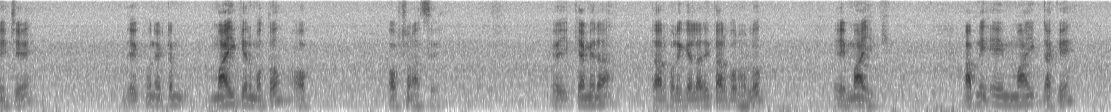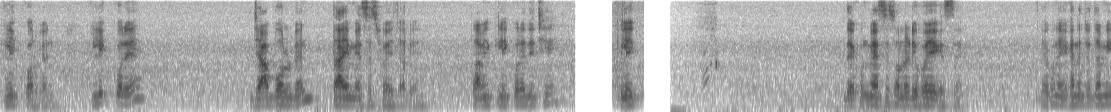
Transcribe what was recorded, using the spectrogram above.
নিচে, দেখুন একটা মাইকের মতো অপশন আছে। এই ক্যামেরা, তারপরে গ্যালারি, তারপর হলো এই মাইক। আপনি এই মাইকটাকে ক্লিক করবেন। ক্লিক করে যা বলবেন তাই মেসেজ হয়ে যাবে। তো আমি ক্লিক করে দিচ্ছি। ক্লিক। দেখুন, মেসেজ অলরেডি হয়ে গেছে। দেখুন, এখানে যদি আমি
